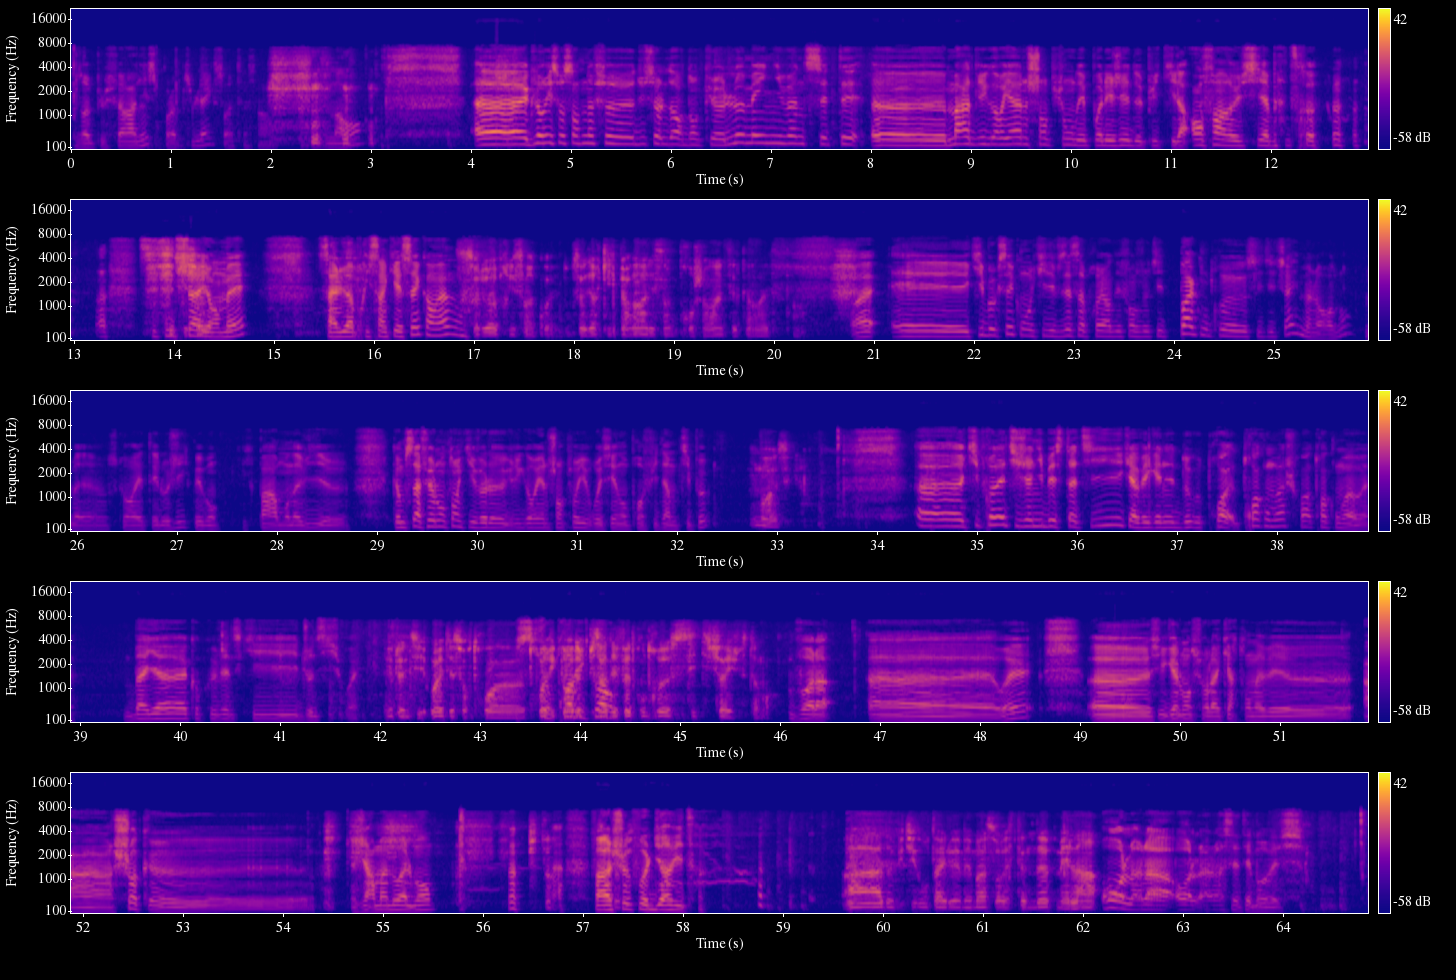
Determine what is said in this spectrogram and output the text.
Vous auriez pu le faire à Nice pour la petite blague, ça aurait été ça. marrant. Euh, Glory 69 euh, Düsseldorf, donc euh, le main event c'était euh, Marat Grigorian, champion des poids légers depuis qu'il a enfin réussi à battre Chai en mai. Ça lui a pris 5 essais quand même. Ça lui a pris 5, ouais. Donc ça veut dire qu'il perdra les 5 prochains, etc. etc. Ouais, et qui boxait, qui faisait sa première défense de titre, pas contre City Chai malheureusement, mais, euh, ce qui aurait été logique, mais bon, quelque part à mon avis, euh, comme ça fait longtemps qu'ils veulent le Grigorian champion, ils vont essayer d'en profiter un petit peu. Ouais, c'est clair. Euh, qui prenait Tijani Bestati, qui avait gagné deux, trois, trois combats, je crois, trois combats, ouais. Baya, Koprivensky, John C. Ouais. Et Gentil, ouais, t'es sur 3, Sur trois victoires trois victoires. sa défaite contre City Chai, justement. Voilà. Euh, ouais. Euh, également sur la carte, on avait euh, un choc euh, germano-allemand. Enfin, un choc, faut le dire vite. Ah, d'habitude, on taille le MMA sur le stand-up, mais là, Oh là là, oh là là, c'était mauvais.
